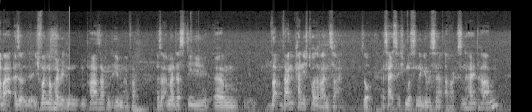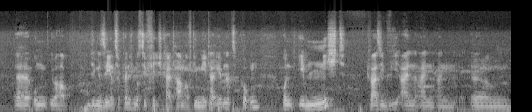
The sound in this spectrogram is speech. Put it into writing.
aber also ich wollte noch mal ein, paar Sachen eben einfach, also einmal, dass die, ähm, wa- wann kann ich tolerant sein? So, das heißt, ich muss eine gewisse Erwachsenheit haben, äh, um überhaupt Dinge sehen zu können. Ich muss die Fähigkeit haben, auf die Metaebene zu gucken und eben nicht quasi wie ein, ein, ein, ähm,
